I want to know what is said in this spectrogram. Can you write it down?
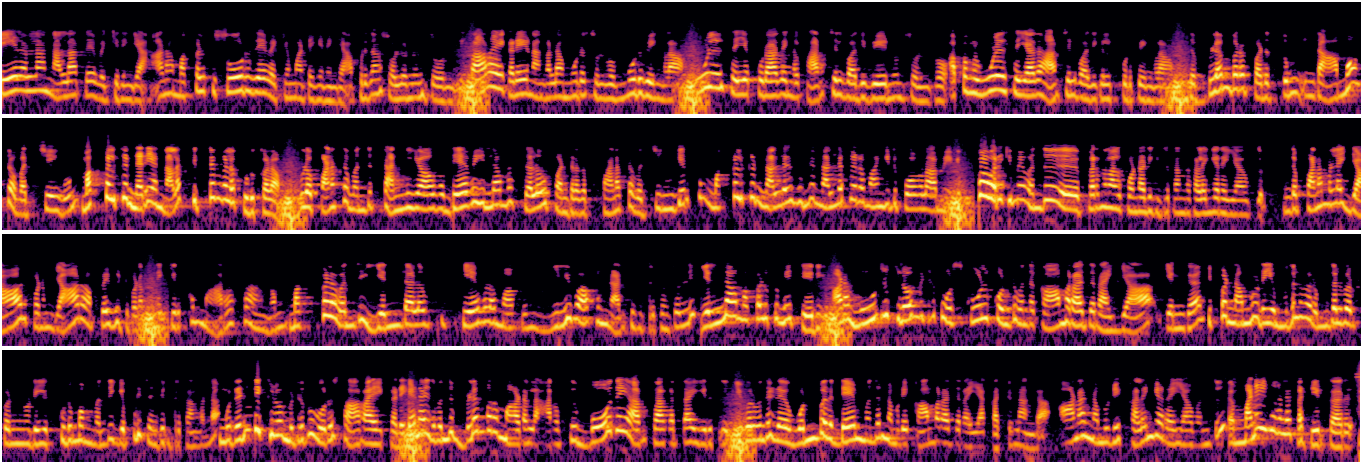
பேரெல்லாம் நல்லாத்தான் வைக்கிறீங்க. ஆனா மக்களுக்கு சோறுதே வைக்க மாட்டேங்கிறீங்க. அப்படிதான் சொல்லணும்னு தோணுது. சாராய கடையை நாங்கெல்லாம் மூட சொல்லுவோம் மூடுவீங்களா? ஊழல் செய்யக்கூடாது எங்களுக்கு அரசியல்வாதி வேணும்னு சொல்றோம். அப்ப உங்களுக்கு ஊழல் செய்யாத அரசியல்வாதிகளுக்கு கொடுப்பீங்களா? இந்த விளம்பரப்படுத்தும் இந்த அமௌண்ட்டை வச்சேவும் மக்களுக்கு நிறைய நலத்திட்டங்களை கொடுக்கலாம். இவ்வளவு பணத்தை வந்து தண்ணியாவும் தேவையில்லாம செலவு பண்றத பணத்தை வச்சு இங்க இருக்கும் மக்களுக்கு நல்லது செஞ்சு நல்ல பேரை வாங்கிட்டு போகலாமே. இப்ப வரைக்குமே வந்து பிறந்தநாள் கொண்டாடிக்கிட்டு இருக்காங்க கலைஞர் ஐயாவுக்கு. இந்த பணமெல்லாம் யார் பணம்? யார் அப்பை வீட்டு பணம்? இன்னைக்கு இருக்கும் அரசாங்கம். மக்களை வந்து எந்த அளவுக்கு கேவலமாகவும் இழிவாகவும் நடத்திக்கிட்டு இருக்குன்னு சொல்லி எல்லா மக்களுக்குமே தெரியும். ஆனா மூன்று கிலோமீட்டருக்கு ஒரு ஸ்கூல் கொண்டு வந்த காமராஜர் ஐயா எங்க? இப்ப நம்மளுடைய முதல்வர் முதல்வர் பெண்ணுடைய குடும்பம் வந்து எப்படி செஞ்சுட்டு இருக்காங்கன்னா ரெண்டு கிலோமீட்டருக்கு ஒரு சாராய கடை. ஏன்னா இது வந்து விளம்பர மாடல் அரசு போதை அரசாகத்தான் இருக்கு. இவர் வந்து ஒன்பது டேம் வந்து நம்முடைய காமராஜர் ஐயா கட்டுனாங்க. ஆனா நம்மளுடைய கலைஞர் ஐயா வந்து மனைவிகளை கட்டியிருக்காரு.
